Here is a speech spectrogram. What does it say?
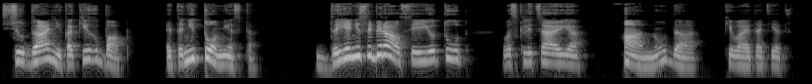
Сюда никаких баб. Это не то место». «Да я не собирался ее тут!» — восклицаю я. «А, ну да!» — кивает отец.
